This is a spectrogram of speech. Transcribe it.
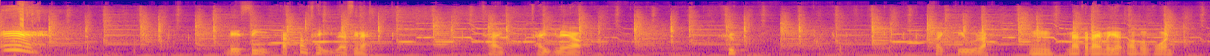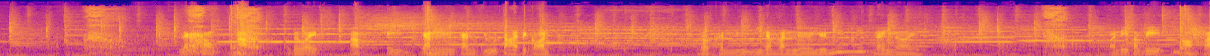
เอ๊เดซิ่งแต่ก็ต้องใช้อีกแล้วสินะ ใช่ ใช้อีกแล้ว สกิลล่ะอืม น่าจะได้มาเยอะพอสมควร แล้วก็ต้องอัพด้วย อัพไอ้กันกันหิวตายไปก่อน รถคันนี้มีน้ำมันเหลืออยู่นิดๆหน่อยๆวันดีซอมบี้ออกไป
